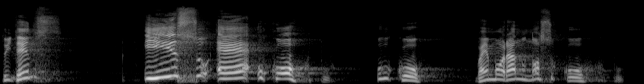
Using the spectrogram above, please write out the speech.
Tu entendes? E isso é o corpo. O corpo vai morar no nosso corpo.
